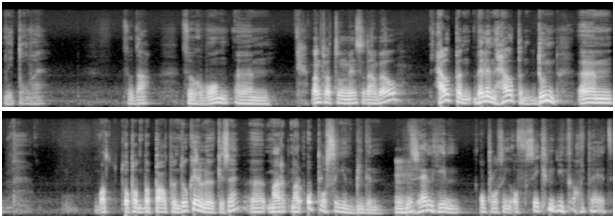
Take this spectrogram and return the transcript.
Niet tof, hè. Zo dat. Zo gewoon ehm, Want wat doen mensen dan wel? helpen, willen helpen, doen. Ehm, wat op een bepaald punt ook heel leuk is, hè? Eh, maar, maar oplossingen bieden. Er zijn geen oplossingen, of zeker niet altijd.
